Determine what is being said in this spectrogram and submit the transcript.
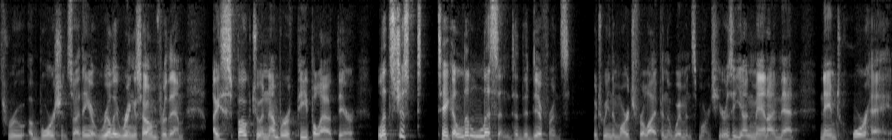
through abortion. So I think it really rings home for them. I spoke to a number of people out there. Let's just take a little listen to the difference between the March for Life and the Women's March. Here's a young man I met named Jorge.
